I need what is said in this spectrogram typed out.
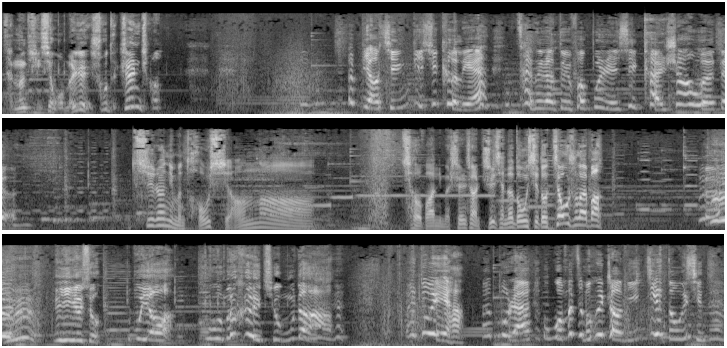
才能体现我们认输的真诚。表情必须可怜，才能让对方不忍心砍杀我的。既然你们投降，那就把你们身上值钱的东西都交出来吧。英雄，不要啊！我们很穷的。对呀，不然我们怎么会找您借东西呢？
